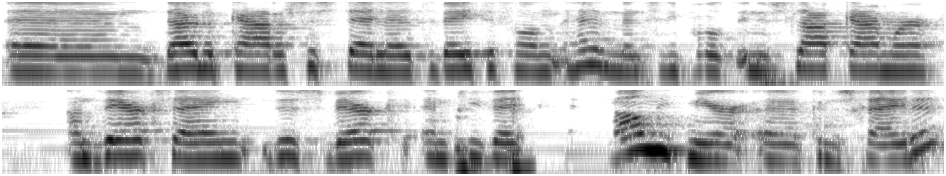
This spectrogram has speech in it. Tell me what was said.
uh, duidelijk kaders te stellen, te weten van hè, mensen die bijvoorbeeld in hun slaapkamer aan het werk zijn, dus werk en privé helemaal niet meer uh, kunnen scheiden.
